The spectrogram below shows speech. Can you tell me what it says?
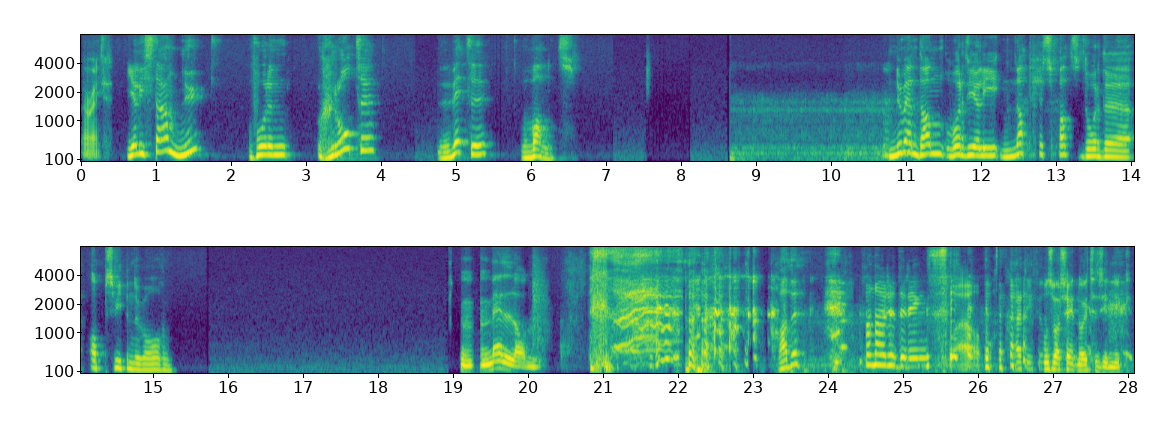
Alright. Jullie staan nu voor een grote witte wand. Nu en dan worden jullie nat gespat door de opzwiepende golven. Melon. Wat? hè? Van of the Rings. Wauw. Hij heeft die films waarschijnlijk nooit gezien, Nick.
